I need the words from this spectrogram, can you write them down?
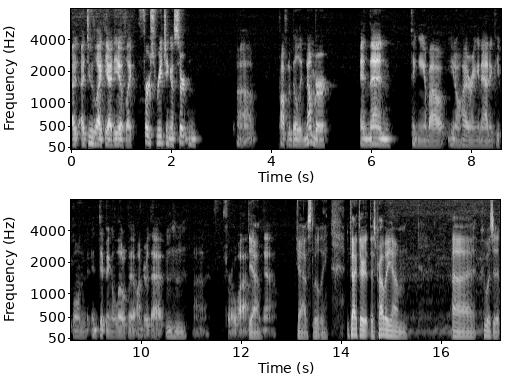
I, I, do like the idea of like first reaching a certain uh, profitability number, and then thinking about you know hiring and adding people and, and dipping a little bit under that mm-hmm. uh, for a while. Yeah, yeah, yeah, absolutely. In fact, there, there's probably um, uh, who was it?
